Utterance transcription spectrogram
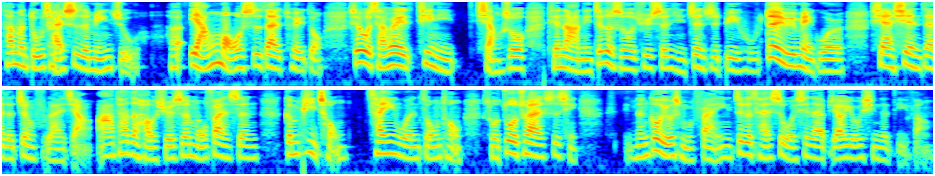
他们独裁式的民主和阳谋是在推动，所以我才会替你想说：天哪，你这个时候去申请政治庇护，对于美国现在现在的政府来讲啊，他的好学生、模范生跟屁虫蔡英文总统所做出来的事情，能够有什么反应？这个才是我现在比较忧心的地方。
